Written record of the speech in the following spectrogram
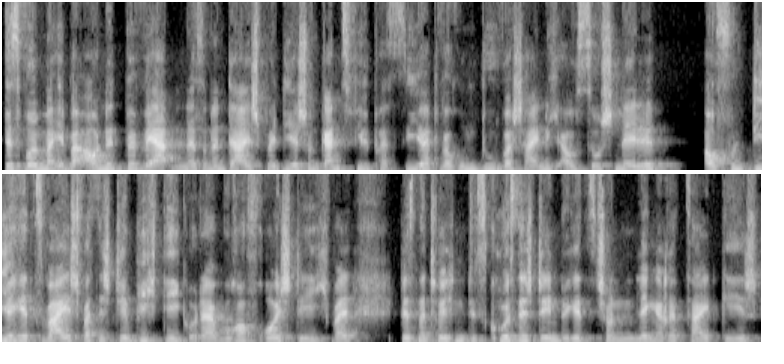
das wollen wir eben auch nicht bewerten, ne? Sondern da ist bei dir schon ganz viel passiert, warum du wahrscheinlich auch so schnell auch von dir jetzt weißt, was ist dir wichtig oder worauf freust du dich, weil das natürlich ein Diskurs ist, den du jetzt schon längere Zeit gehst.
